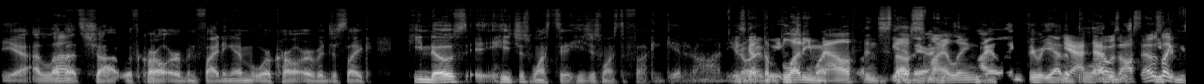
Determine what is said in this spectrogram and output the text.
Yeah, I love Uh, that shot with Karl Urban fighting him, or Karl Urban just like he knows eh, he just wants to he just wants to fucking get it on. You He's know got what I the mean? Bloody just wants to mouth and stuff, there, and smiling. smiling through. Yeah, the Yeah, that was awesome. That was like- and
